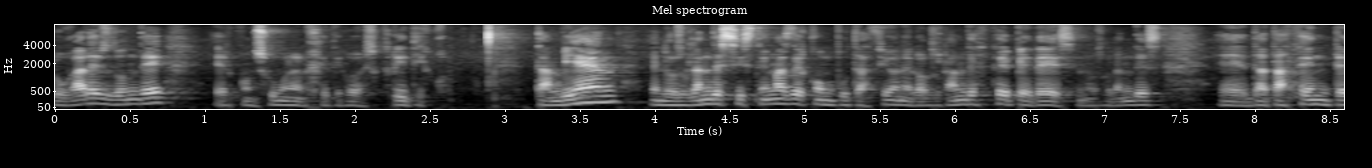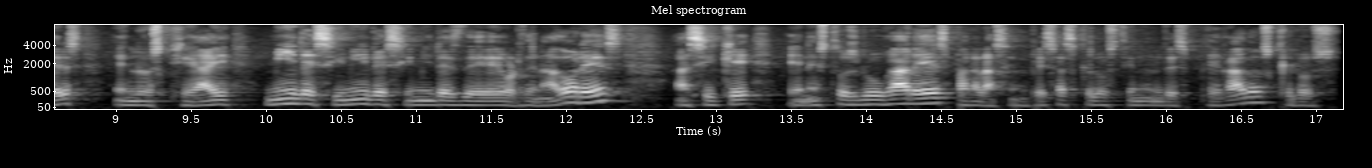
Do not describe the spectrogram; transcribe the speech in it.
lugares donde el consumo energético es crítico. También en los grandes sistemas de computación, en los grandes CPDs, en los grandes eh, data centers, en los que hay miles y miles y miles de ordenadores, así que en estos lugares, para las empresas que los tienen desplegados, que los,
